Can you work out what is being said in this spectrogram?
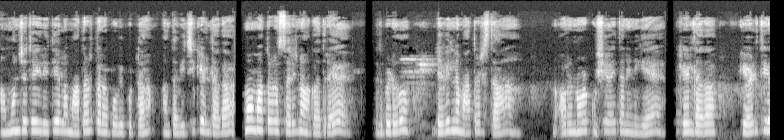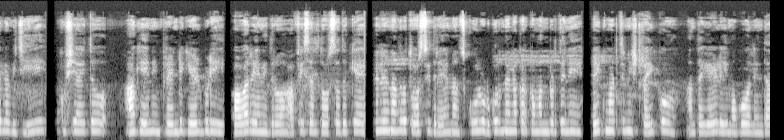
ಅಮ್ಮನ್ ಜೊತೆ ಈ ರೀತಿ ಎಲ್ಲ ಮಾತಾಡ್ತಾರ ಭುವಿ ಪುಟ್ಟ? ಅಂತ ವಿಜಿ ಕೇಳಿದಾಗ, ಅಮ್ಮ ಮಾತಾಡೋ ಸರಿನೂ ಹಾಗಾದ್ರೆ? ಇದು ಬಿಡು, ಡೆವಿಲ್ನ ಮಾತಾಡ್ಸ್ತಾ. ಅವ್ರ ನೋಡ್ ಖುಷಿ ಆಯ್ತಾ ನಿನಗೆ? ಕೇಳಿದಾಗ, ಕೇಳ್ತೀಯಲ್ಲ ವಿಜಿ, ಖುಷಿ ಆಯ್ತು. ಹಾಗೆ ನಿನ್ ಫ್ರೆಂಡಿಗೆ ಹೇಳ್ಬಿಡಿ, ಪವರ್ ಏನಿದ್ರು ಆಫೀಸಲ್ಲಿ ತೋರ್ಸೋದಕ್ಕೆ. ಏನಾದ್ರು ತೋರ್ಸಿದ್ರೆ ನಾನ್ ಸ್ಕೂಲ್ ಹುಡುಗರ್ನೆಲ್ಲ ಕರ್ಕೊಂಡ್ ಬಂದ್ಬಿಡ್ತೀನಿ ಸ್ಟ್ರೈಕ್ ಮಾಡ್ತೀನಿ ಸ್ಟ್ರೈಕು ಅಂತ ಹೇಳಿ ಮಗು ಅಲ್ಲಿಂದ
